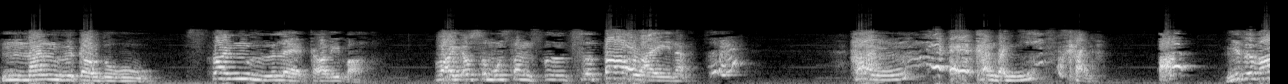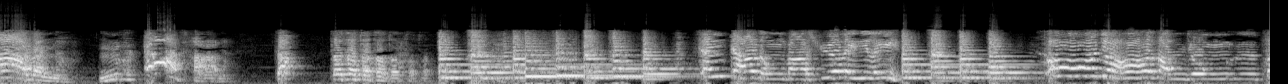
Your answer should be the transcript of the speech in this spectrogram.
男日高度，生日来搞的吧？还有什么生事吃到来呢？哼，看看你不看啊？啊！你是哪人呐？你是干啥呢？走走走走走走走走。张家东把血泪泪，高家人用是走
